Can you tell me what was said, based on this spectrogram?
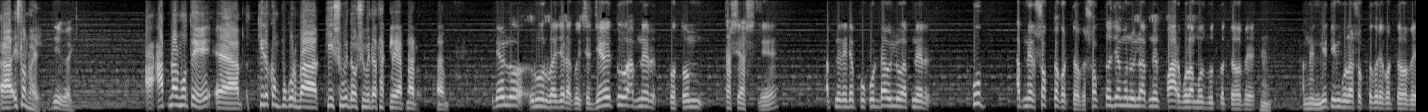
আহ, ইসলাম ভাই জি ভাই। আপনার মতে আহ, কীরকম পুকুর বা কি সুবিধা অসুবিধা থাকলে আপনার এটা হলো রুল ভাই যেটা কইছে যেহেতু আপনার প্রথম চাষে আসলে আপনার এটা পুকুরটা হইল আপনার খুব আপনার শক্ত করতে হবে। শক্ত যেমন হইল আপনার পারগুলা মজবুত করতে হবে। আপনার নেটিংগুলা শক্ত করে করতে হবে।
